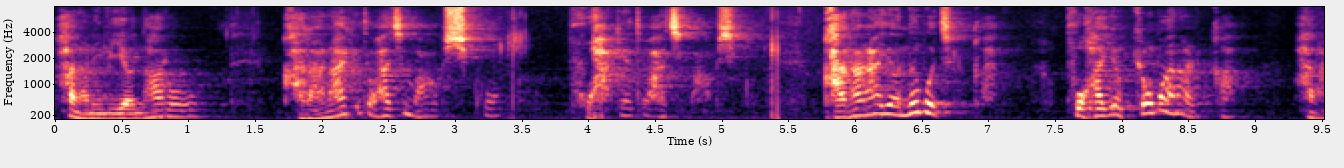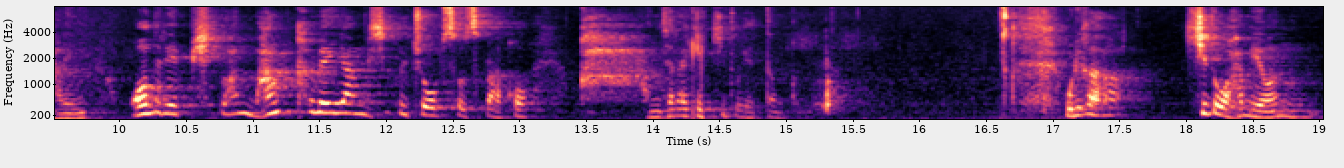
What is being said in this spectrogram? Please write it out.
하나님이여 나로 가난하게도 하지 마옵시고 부하게도 하지 마옵시고 가난하여 넘어질까 부하여 교만할까 하나님 오늘의 필요한 만큼의 양식을 주옵소서라고 간절하게 기도했던 겁니다. 우리가 기도하면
